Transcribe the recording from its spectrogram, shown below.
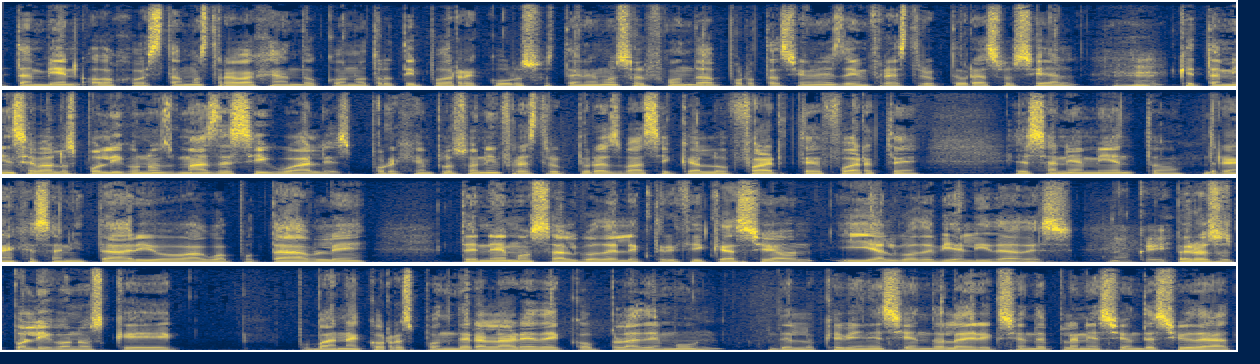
también, ojo, estamos trabajando con otro tipo de recursos. Tenemos el Fondo de Aportaciones de Infraestructura Social, que también se va a los polígonos más desiguales, por ejemplo, son infraestructuras básicas, lo fuerte, fuerte es saneamiento, drenaje sanitario, agua potable, tenemos algo de electrificación y algo de vialidades. Pero esos polígonos que van a corresponder al área de Coplademun, de lo que viene siendo la Dirección de Planeación de Ciudad,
